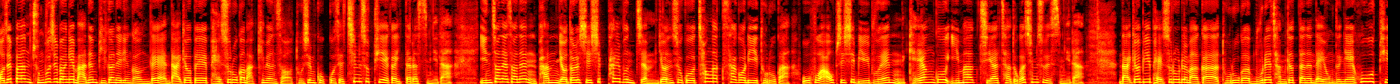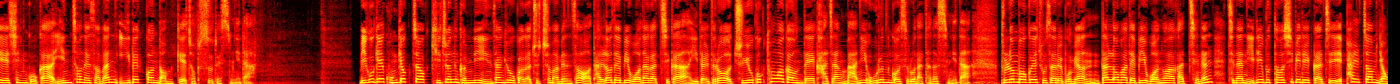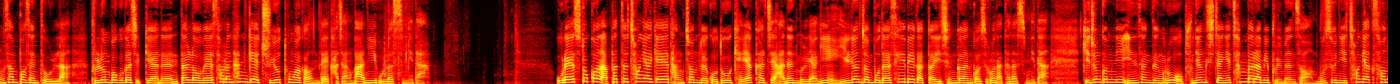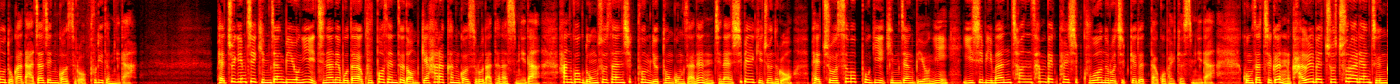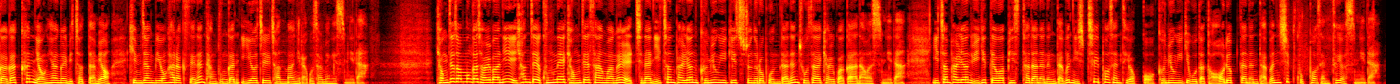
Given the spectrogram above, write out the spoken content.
어젯밤 중부지방에 많은 비가 내린 가운데 낙엽에 배수로가 막히면서 도심 곳곳에 침수 피해가 잇따랐습니다. 인천에서는 밤 8시 18분쯤 연수구 청악 사거리 도로가 오후 9시 11분엔 계양구 임학 지하차도가 침수했습니다. 낙엽이 배수로를 막아 도로가 물에 잠겼다는 내용 등의 호우 피해 신고가 인천에서만 200건 넘게 접수됐습니다. 미국의 공격적 기준 금리 인상 효과가 주춤하면서 달러 대비 원화 가치가 이달 들어 주요국 통화 가운데 가장 많이 오른 것으로 나타났습니다. 블룸버그의 조사를 보면 달러화 대비 원화 가치는 지난 1일부터 11일까지 8.03% 올라 블룸버그가 집계하는 달러 외 31개 주요 통화 가운데 가장 많이 올랐습니다. 올해 수도권 아파트 청약에 당첨되고도 계약하지 않은 물량이 1년 전보다 3배 가까이 증가한 것으로 나타났습니다. 기준금리 인상 등으로 분양시장에 찬바람이 불면서 무순위 청약 선호도가 낮아진 것으로 풀이됩니다. 배추김치 김장 비용이 지난해보다 9% 넘게 하락한 것으로 나타났습니다. 한국농수산식품유통공사는 지난 10일 기준으로 배추 20포기 김장 비용이 22만 1,389원으로 집계됐다고 밝혔습니다. 공사 측은 가을 배추 출하량 증가가 큰 영향을 미쳤다며 김장 비용 하락세는 당분간 이어질 전망이라고 설명했습니다. 경제 전문가 절반이 현재 국내 경제 상황을 지난 2008년 금융위기 수준으로 본다는 조사 결과가 나왔습니다. 2008년 위기 때와 비슷하다는 응답은 27%였고 금융위기보다 더 어렵다는 답은 19%였습니다.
